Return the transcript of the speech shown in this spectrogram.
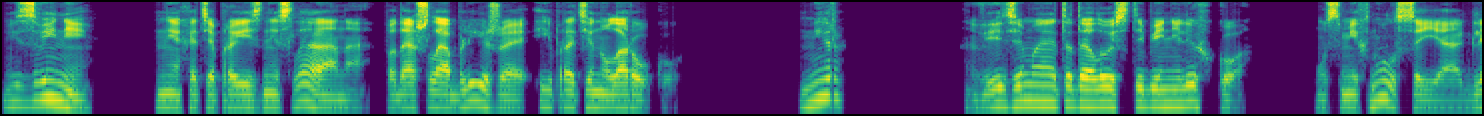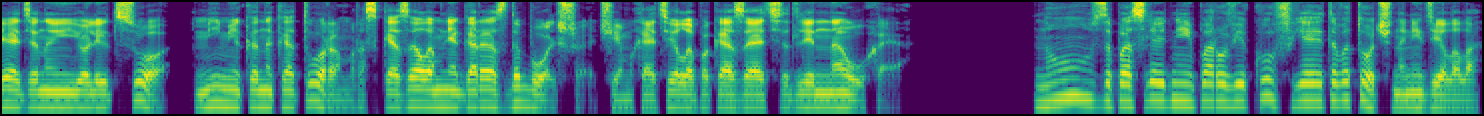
«Извини», — нехотя произнесла она, подошла ближе и протянула руку. «Мир «Видимо, это далось тебе нелегко», — усмехнулся я, глядя на ее лицо, мимика на котором рассказала мне гораздо больше, чем хотела показать длинноухая. «Ну, за последние пару веков я этого точно не делала».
